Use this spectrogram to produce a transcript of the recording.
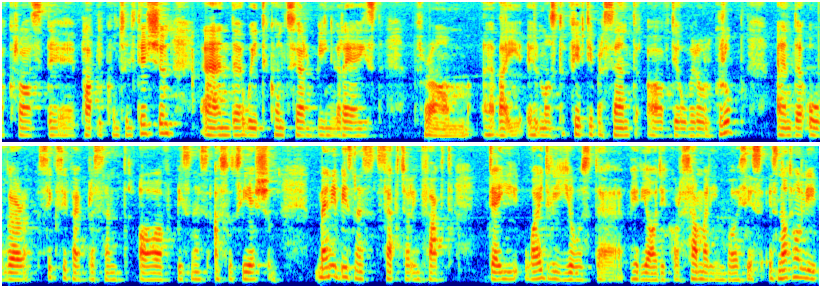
across the public consultation, and uh, with concern being raised from uh, by almost fifty percent of the overall group and over sixty five percent of business association many business sector, in fact, they widely use the periodic or summary invoices. It's not only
